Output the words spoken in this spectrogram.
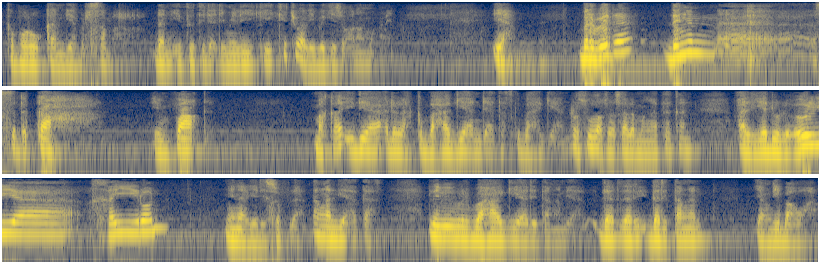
keburukan dia bersabar. Dan itu tidak dimiliki kecuali bagi seorang mukmin. Ya berbeda dengan uh, sedekah infak maka dia adalah kebahagiaan di atas kebahagiaan. Rasulullah SAW mengatakan, al yadul ulya khairun min al yadi sufla. Tangan di atas lebih berbahagia di tangan dia dari, dari dari tangan yang di bawah.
